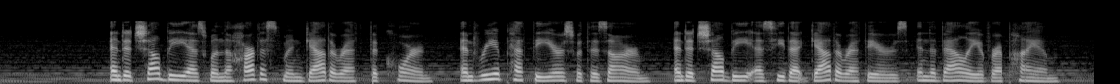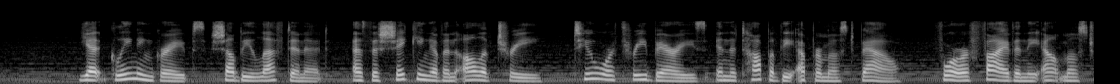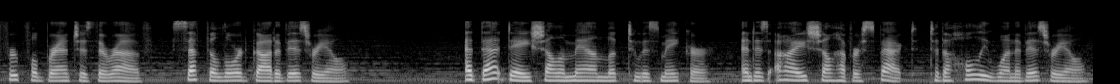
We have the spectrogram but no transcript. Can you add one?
And it shall be as when the harvestman gathereth the corn, and reapeth the ears with his arm, and it shall be as he that gathereth ears in the valley of Rephaim. Yet gleaning grapes shall be left in it, as the shaking of an olive tree, two or three berries in the top of the uppermost bough, four or five in the outmost fruitful branches thereof, saith the Lord God of Israel. At that day shall a man look to his Maker, and his eyes shall have respect to the Holy One of Israel.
